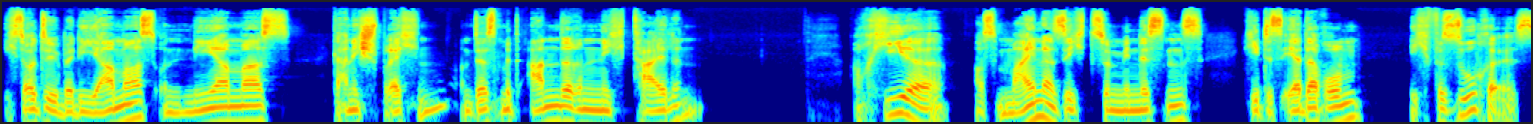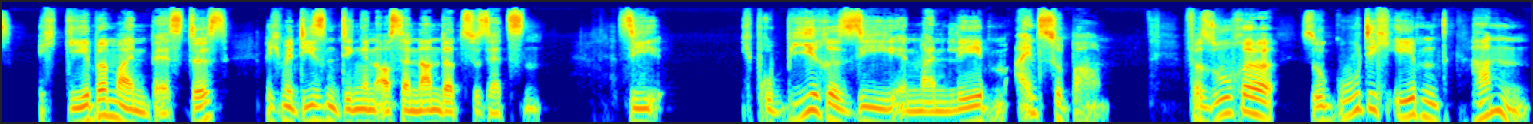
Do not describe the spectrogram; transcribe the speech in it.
ich sollte über die Yamas und Niyamas gar nicht sprechen und das mit anderen nicht teilen. Auch hier, aus meiner Sicht zumindestens, geht es eher darum, ich versuche es. Ich gebe mein Bestes, mich mit diesen Dingen auseinanderzusetzen. Sie, ich probiere sie in mein Leben einzubauen. Versuche, so gut ich eben kann,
